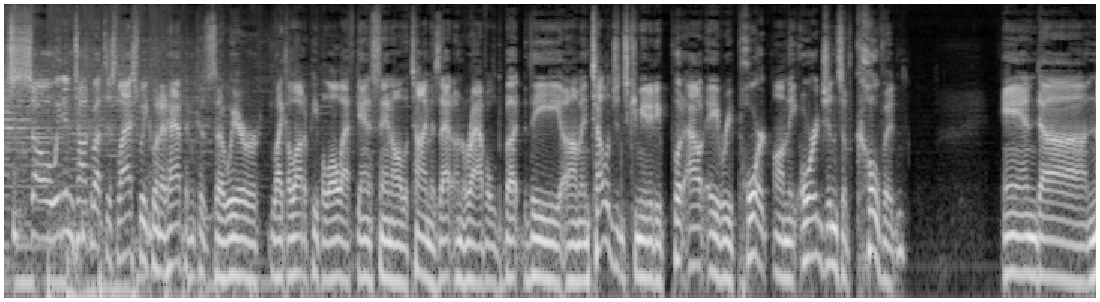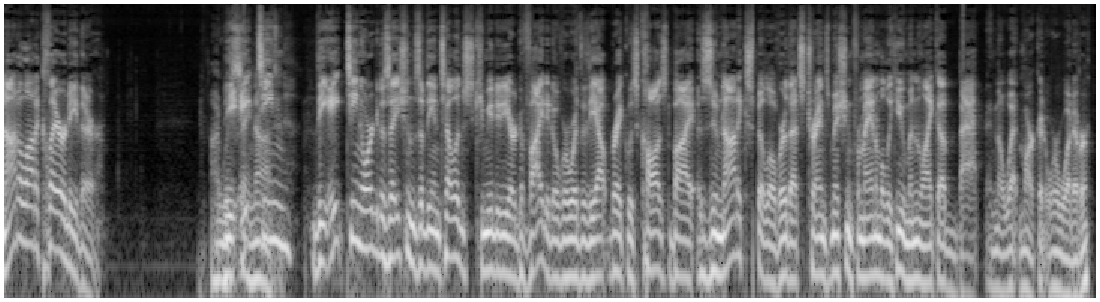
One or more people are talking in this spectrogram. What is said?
So we didn't talk about this last week when it happened because uh, we're like a lot of people, all Afghanistan all the time as that unraveled. But the um, intelligence community put out a report on the origins of COVID, and uh, not a lot of clarity there. I would the say not. 18 the 18 organizations of the intelligence community are divided over whether the outbreak was caused by a zoonotic spillover that's transmission from animal to human like a bat in the wet market or whatever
